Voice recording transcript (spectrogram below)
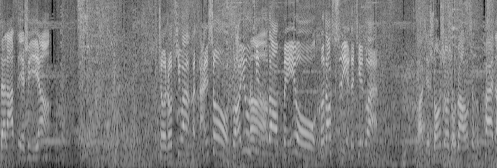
塞拉斯也是一样，这个时候 T1 很难受，主要又进入到没有河道视野的阶段。而且双射手 run 龙是很快的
